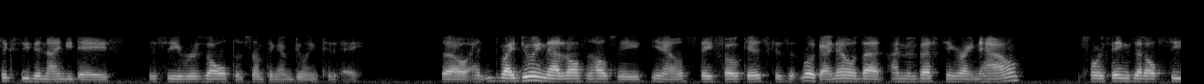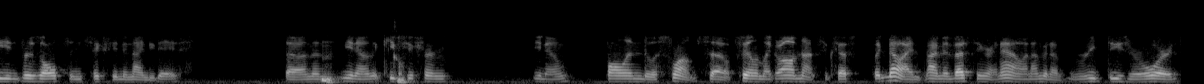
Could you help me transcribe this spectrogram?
60 to 90 days to see a result of something I'm doing today. So, and by doing that, it also helps me, you know, stay focused. Because look, I know that I'm investing right now for things that I'll see results in 60 to 90 days. So, and then hmm. you know, that keeps Cool. you from, you know, falling into a slump. So, feeling like, oh, I'm not successful. It's like, no, I, I'm investing right now, and I'm going to reap these rewards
